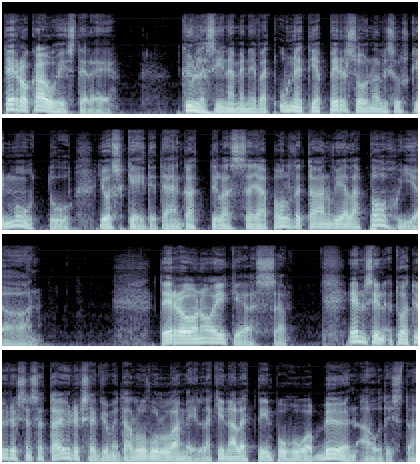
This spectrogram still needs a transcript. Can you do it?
Tero kauhistelee. Kyllä siinä menevät unet ja persoonallisuuskin muuttuu, jos keitetään kattilassa ja poltetaan vielä pohjaan. Tero on oikeassa. Ensin 1990-luvulla meilläkin alettiin puhua burnoutista,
